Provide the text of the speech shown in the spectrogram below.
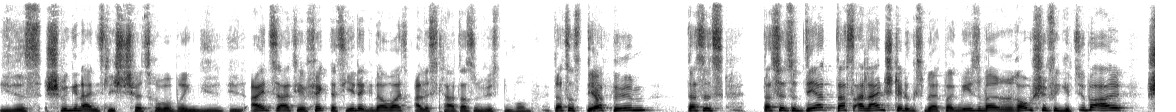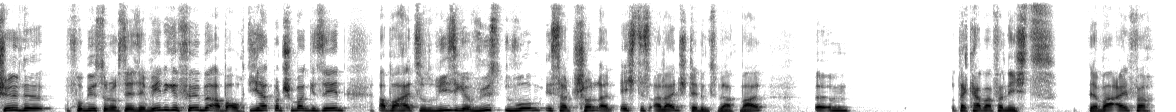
dieses Schwingen eines Lichtschwerts rüberbringen, dieses, dieses einzigartige Effekt, dass jeder genau weiß, alles klar, das ist ein Wüstenwurm. Das ist der ja. Film, das ist, das ist so der, das Alleinstellungsmerkmal gewesen, weil Raumschiffe gibt es überall, Schilde, von mir ist nur noch sehr, sehr wenige Filme, aber auch die hat man schon mal gesehen, aber halt so ein riesiger Wüstenwurm ist halt schon ein echtes Alleinstellungsmerkmal. Ähm, und da kam einfach nichts. Der war einfach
